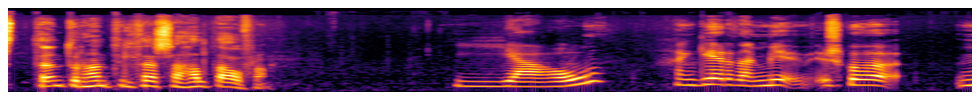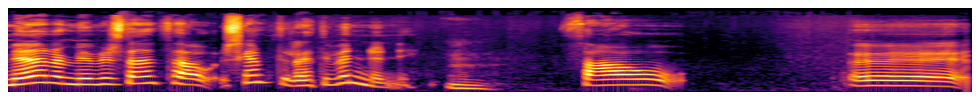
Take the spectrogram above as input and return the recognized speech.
stendur hann til þess að halda áfram? Já, hann gerir það. Sko, meðan að mér finnst það ennþá skemmtilegt í vinnunni. Mm. Þá Uh,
